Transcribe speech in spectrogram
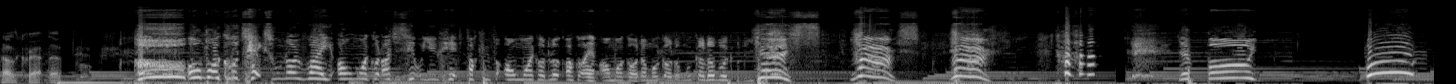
That was crap, though. oh my god, Texzl, no way! Oh my god, I just hit what you hit fucking for. Oh my god, look, I got him. Oh my god, oh my god, oh my god, oh my god. Yes! Yes! Yes! yeah, boy! Woo!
